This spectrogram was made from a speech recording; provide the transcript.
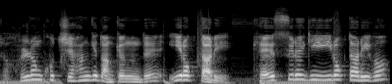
자 훈련 코치 한 개도 안 꼈는데 1억 다리. 개 쓰레기 1억 다리가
